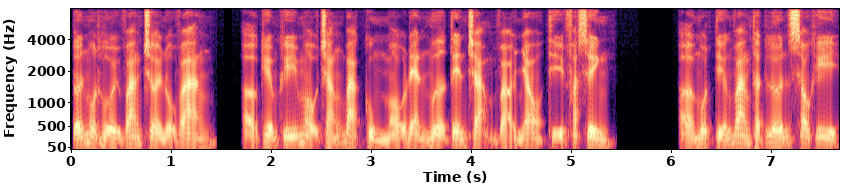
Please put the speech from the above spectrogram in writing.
Ấn một hồi vang trời nổ vang, ở kiếm khí màu trắng bạc cùng màu đen mưa tên chạm vào nhau thì phát sinh. Ở một tiếng vang thật lớn sau khi,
